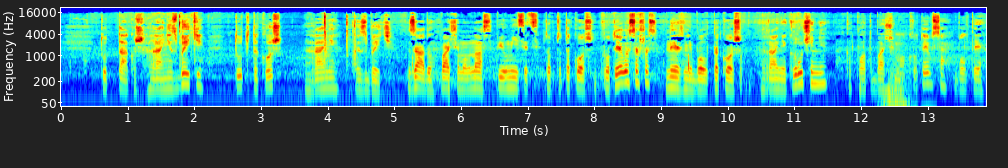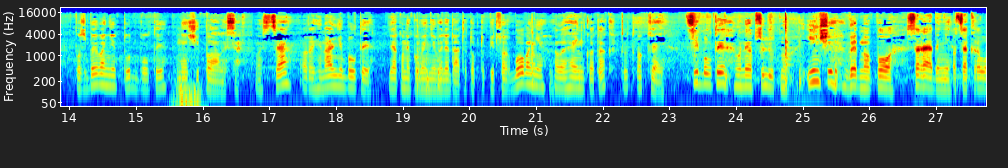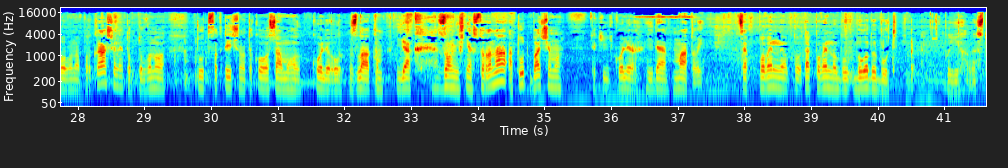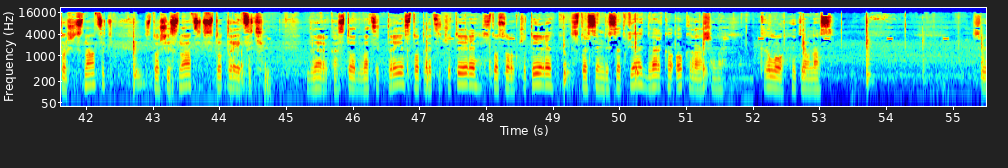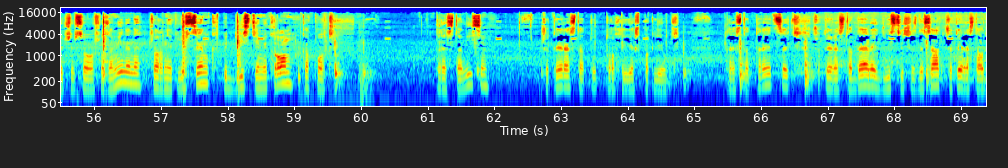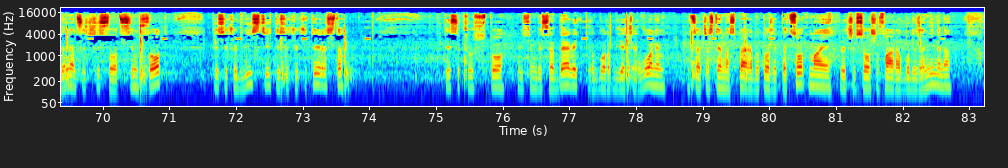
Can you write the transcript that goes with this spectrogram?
Тут також грані збиті, тут також грані збиті. Ззаду бачимо в нас півмісяць, тобто також крутилося щось. Нижній болт також грані кручені. Капот бачимо крутився, болти позбивані, тут болти не чіпалися. Ось це оригінальні болти. Як вони повинні виглядати? Тобто підфарбовані легенько, так? Тут окей. Ці болти вони абсолютно інші. Видно по середині оце крило воно прокрашене, тобто воно тут фактично такого самого кольору з лаком, як зовнішня сторона, а тут бачимо такий колір йде матовий. Це повинно так повинно було би бути. Поїхали 116, 116, 130. Дверка 123, 134, 144, 175, дверка окрашена крило, яке у нас швидше всього, що замінене. Чорний плюс цинк під 200 мікрон, капот 308, 400, тут трохи є шпаклівки. 330, 409, 260, 411, 600, 700, 1200, 1400, 1189, прибор б'є червоним. Ця частина спереду теж 500 має, швидше всього, що фара буде замінена.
